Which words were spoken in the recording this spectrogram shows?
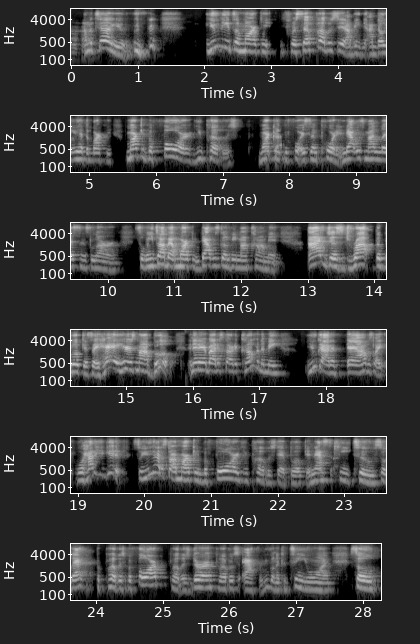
Uh-huh. I'm gonna tell you, you need to market for self-publishing. I mean, I know you had to market market before you publish. Market okay. before it's important. And that was my lessons learned. So when you talk about marketing, that was going to be my comment. I just dropped the book and say, hey, here's my book. And then everybody started coming to me. You got to, and I was like, well, how do you get it? So you got to start marketing before you publish that book. And that's the key too. So that publish before, publish during, publish after. You're going to continue on. So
